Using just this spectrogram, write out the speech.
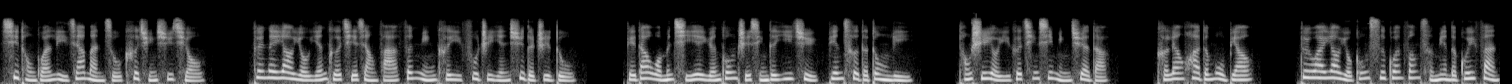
系统管理加满足客群需求，对内要有严格且奖罚分明、可以复制延续的制度，给到我们企业员工执行的依据、鞭策的动力。同时有一个清晰明确的、可量化的目标，对外要有公司官方层面的规范，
